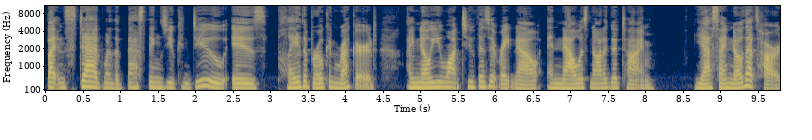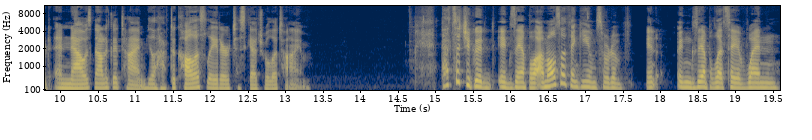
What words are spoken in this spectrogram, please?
But instead, one of the best things you can do is play the broken record. I know you want to visit right now, and now is not a good time. Yes, I know that's hard, and now is not a good time. You'll have to call us later to schedule a time. That's such a good example. I'm also thinking of sort of an example, let's say, of when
